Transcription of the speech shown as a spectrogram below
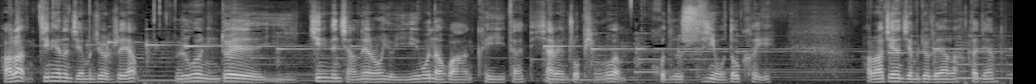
好了，今天的节目就是这样。如果您对今天讲的内容有疑问的话，可以在下面做评论，或者是私信我都可以。好了，今天的节目就这样了，再见。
